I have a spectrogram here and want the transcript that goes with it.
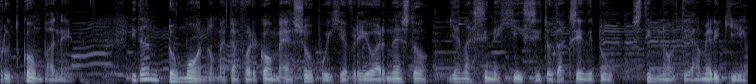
Fruit Company ήταν το μόνο μεταφορικό μέσο που είχε βρει ο Αρνέστο για να συνεχίσει το ταξίδι του στη Νότια Αμερική.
